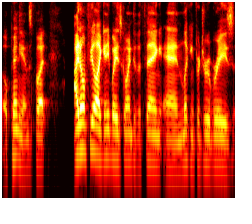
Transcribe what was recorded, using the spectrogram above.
opinions, but I don't feel like anybody's going to the thing and looking for Drew Brees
